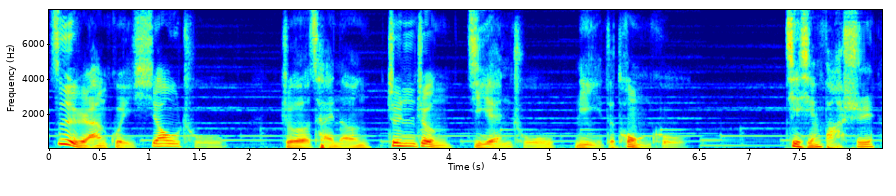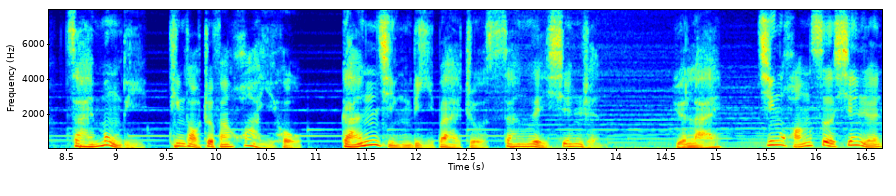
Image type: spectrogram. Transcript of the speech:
自然会消除。这才能真正解除你的痛苦。戒贤法师在梦里听到这番话以后，赶紧礼拜这三位仙人。原来金黄色仙人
